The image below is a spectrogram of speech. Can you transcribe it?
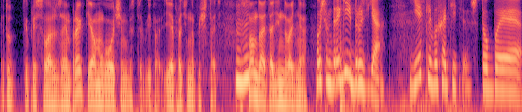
И тут ты присылаешь дизайн-проект, я могу очень быстро и оперативно посчитать. В Мгм. основном, да, это один-два дня. В общем, дорогие друзья, если вы хотите, чтобы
